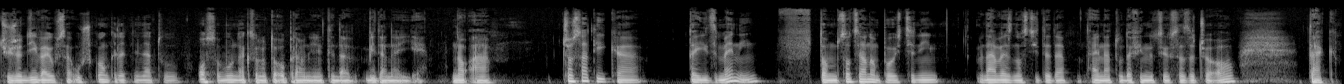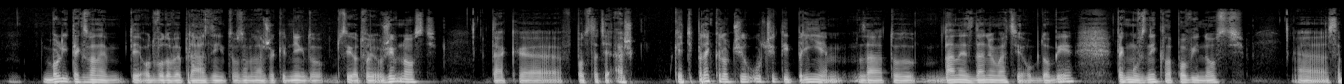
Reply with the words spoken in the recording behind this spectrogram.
Čiže dívajú sa už konkrétne na tú osobu, na ktorú to oprávnenie teda vydané je. No a čo sa týka tej zmeny v tom sociálnom poistení, v náväznosti teda aj na tú definíciu SZČO, tak boli tzv. tie odvodové prázdniny, to znamená, že keď niekto si otvoril živnosť, tak e, v podstate až keď prekročil určitý príjem za to dané zdaňovacie obdobie, tak mu vznikla povinnosť e, sa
